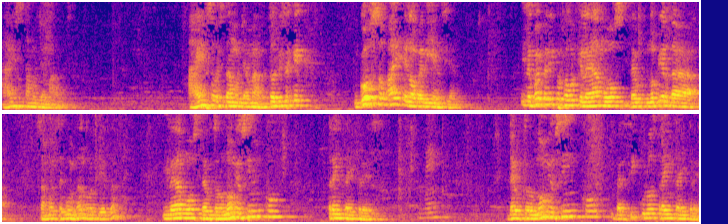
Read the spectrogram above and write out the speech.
A eso estamos llamados. A eso estamos llamados. Entonces dice que gozo hay en la obediencia. Y le voy a pedir por favor que leamos, no pierda Samuel 2, no lo pierda. Y leamos Deuteronomio 5, 33. Deuteronomio 5, versículo 33.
